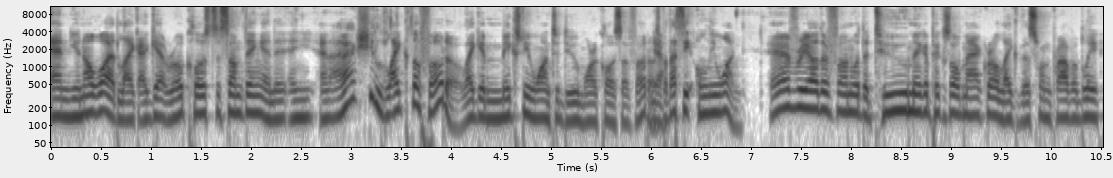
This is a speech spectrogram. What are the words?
And you know what? Like I get real close to something, and and and I actually like the photo. Like it makes me want to do more close up photos. Yeah. But that's the only one. Every other phone with a two megapixel macro, like this one, probably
